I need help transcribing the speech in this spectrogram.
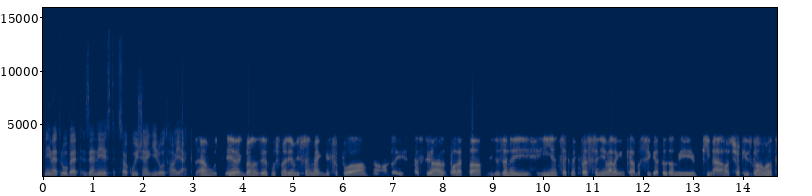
Német Robert zenészt, szakújságírót hallják. Elmúlt években azért most már ilyen viszonylag megbízható a hazai fesztivál paletta. Így a zenei ínyenceknek persze nyilván leginkább a Sziget az, ami kínálhat sok izgalmat.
